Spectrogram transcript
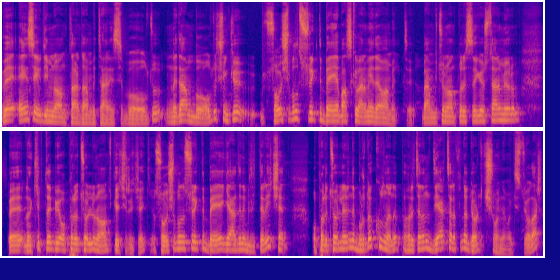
Ve en sevdiğim roundlardan bir tanesi bu oldu. Neden bu oldu? Çünkü Sociable sürekli B'ye baskı vermeye devam etti. Ben bütün roundları size göstermiyorum. Ve rakip de bir operatörlü round geçirecek. Sociable'ın sürekli B'ye geldiğini bildikleri için operatörlerini burada kullanıp haritanın diğer tarafında 4 kişi oynamak istiyorlar.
